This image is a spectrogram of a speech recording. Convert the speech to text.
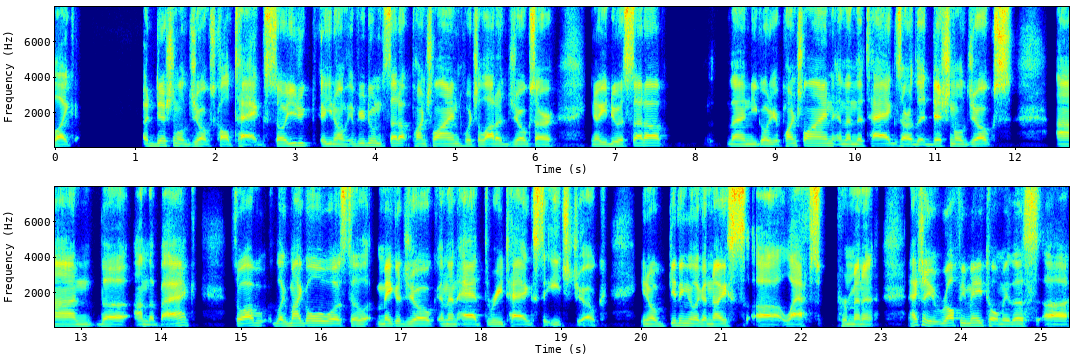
like additional jokes called tags. So you you know if you're doing setup punchline, which a lot of jokes are, you know, you do a setup, then you go to your punchline, and then the tags are the additional jokes on the on the back. So I like my goal was to make a joke and then add three tags to each joke. You know, getting like a nice uh, laughs per minute. Actually, Ralphie May told me this. Uh,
